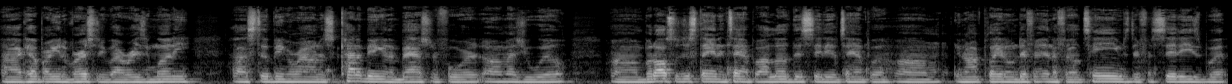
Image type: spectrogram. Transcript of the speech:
uh, I can help our university by raising money, uh, still being around and kind of being an ambassador for it, um, as you will. Um, but also just staying in Tampa. I love this city of Tampa. Um, you know, I played on different NFL teams, different cities, but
